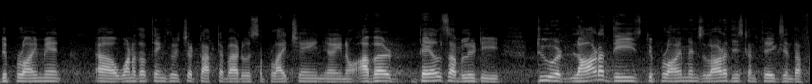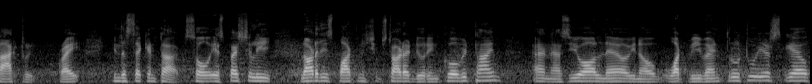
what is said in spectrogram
deployment. Uh, one of the things Richard talked about was supply chain. You know, our Dell's ability to a lot of these deployments, a lot of these configs in the factory, right? In the second touch. So especially a lot of these partnerships started during COVID time. And as you all know, you know, what we went through two years ago,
